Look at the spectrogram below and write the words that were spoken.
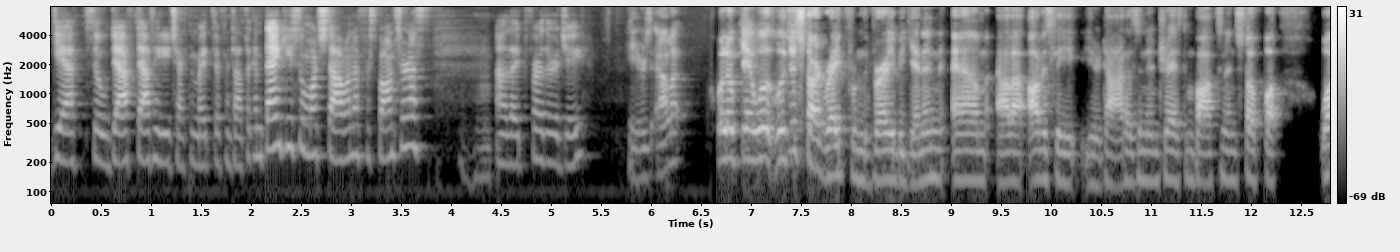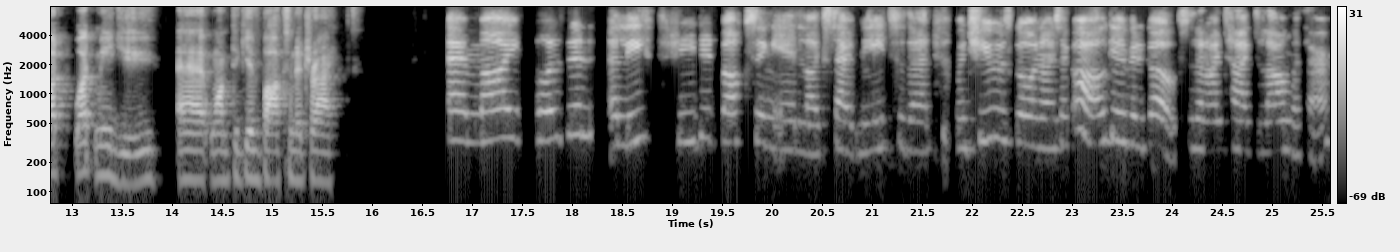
Yeah. So def- definitely do check them out. They're fantastic. And thank you so much, Stamina, for sponsoring us. Mm-hmm. And without further ado, Here's Ella. Well, okay, we'll, we'll just start right from the very beginning. Um, Ella, obviously your dad has an interest in boxing and stuff, but what what made you uh want to give boxing a try? And my cousin Elise, she did boxing in like South Mead. So then when she was going, I was like, oh, I'll give it a go. So then I tagged along with her.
